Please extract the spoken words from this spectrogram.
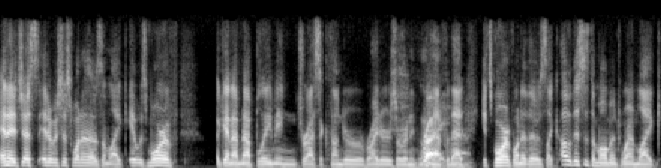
And it just and it was just one of those I'm like it was more of again I'm not blaming Jurassic Thunder writers or anything like Right, that for that. yeah. It's more of one of those like oh this is the moment where I'm like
